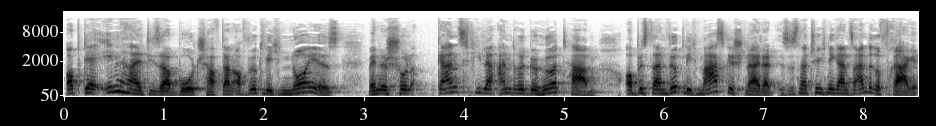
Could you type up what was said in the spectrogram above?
ob der Inhalt dieser Botschaft dann auch wirklich neu ist, wenn es schon ganz viele andere gehört haben, ob es dann wirklich maßgeschneidert ist, ist natürlich eine ganz andere Frage.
